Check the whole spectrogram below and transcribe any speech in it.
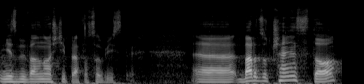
niezbywalności praw osobistych. E, Bardzo często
